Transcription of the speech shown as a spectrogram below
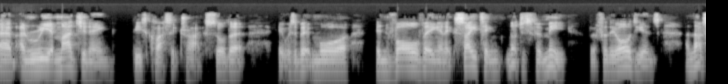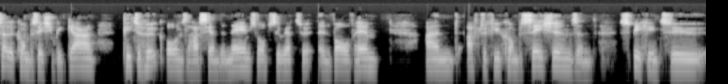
um, and reimagining these classic tracks so that it was a bit more involving and exciting, not just for me, but for the audience. And that's how the conversation began. Peter Hook owns the Hacienda name, so obviously we had to involve him. And after a few conversations and speaking to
